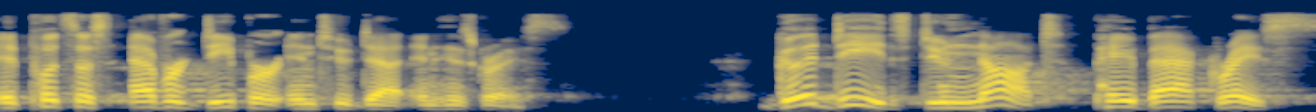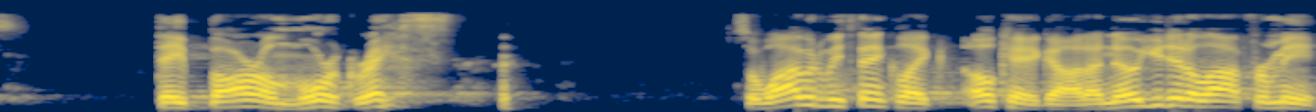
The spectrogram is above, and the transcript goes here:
It puts us ever deeper into debt in his grace. Good deeds do not pay back grace, they borrow more grace. So, why would we think, like, okay, God, I know you did a lot for me,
